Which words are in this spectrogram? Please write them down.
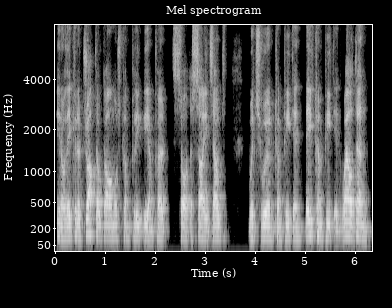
you know, they could have dropped out almost completely and put sort of sides out which weren't competing. They've competed. Well done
